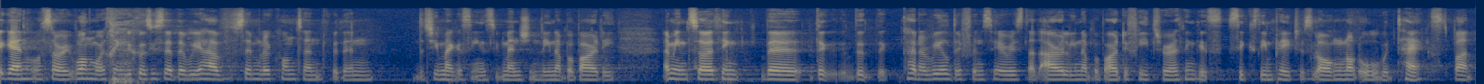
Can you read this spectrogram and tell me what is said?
again, well, sorry, one more thing because you said that we have similar content within the two magazines. You mentioned Lina Bo Bardi. I mean, so I think the, the, the, the kind of real difference here is that our Lina Bo Bardi feature, I think it's 16 pages long, not all with text, but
